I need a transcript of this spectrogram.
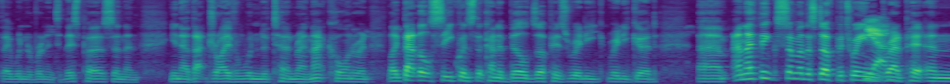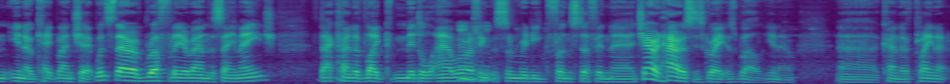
they wouldn't have run into this person, and you know that driver wouldn't have turned around that corner, and like that little sequence that kind of builds up is really really good. Um, and I think some of the stuff between Yeah. Brad Pitt and you know Kate Blanchett, once they're roughly around the same age, that kind of like middle hour, I think there's some really fun stuff in there. Jared Harris is great as well, you know, uh, kind of playing it.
